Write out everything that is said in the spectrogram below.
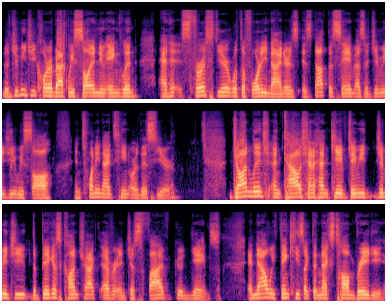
the Jimmy G quarterback we saw in New England and his first year with the 49ers is not the same as the Jimmy G we saw in 2019 or this year. John Lynch and Kyle Shanahan gave Jamie Jimmy G the biggest contract ever in just five good games, and now we think he's like the next Tom Brady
